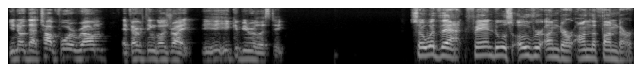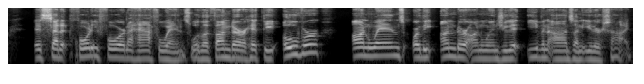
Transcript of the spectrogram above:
you know, that top four realm, if everything goes right, it, it could be realistic. So with that, FanDuel's over under on the Thunder is set at 44 and a half wins. Will the Thunder hit the over on wins or the under on wins? You get even odds on either side.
